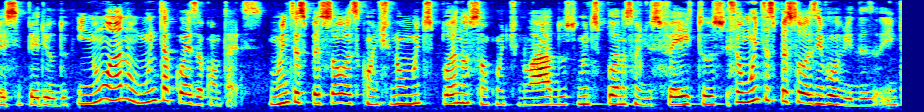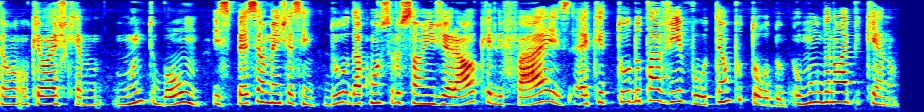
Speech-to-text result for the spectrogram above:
esse período. Em um ano, muita coisa acontece. Muitas pessoas continuam, muitos planos são continuados, muitos planos são desfeitos, são muitas pessoas envolvidas. Então, o que eu acho que é muito bom, especialmente assim, do, da construção em geral que ele faz, é que tudo tá vivo o tempo todo. O mundo não é pequeno.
